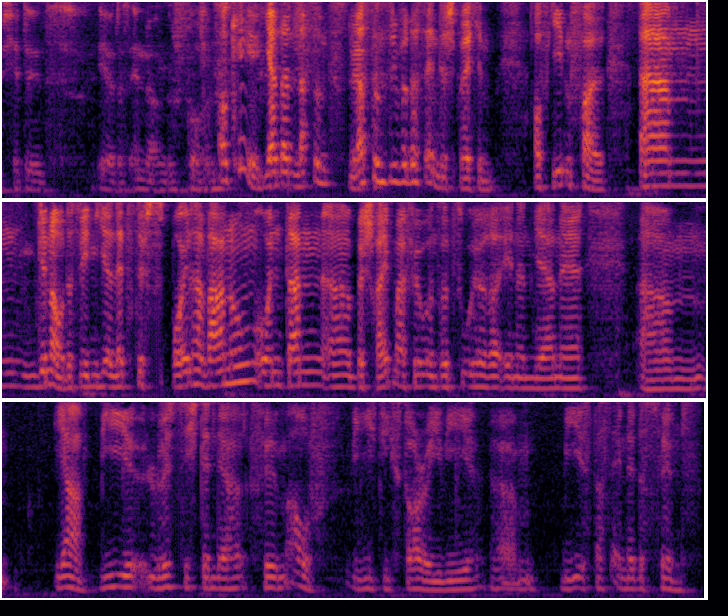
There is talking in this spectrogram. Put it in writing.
Ich hätte jetzt eher das Ende angesprochen. Okay, ja, dann lass uns, lass uns über das Ende sprechen. Auf jeden Fall. Ähm, genau, deswegen hier letzte Spoilerwarnung und dann äh, beschreib mal für unsere ZuhörerInnen gerne, ähm, ja, wie löst sich denn der Film auf? Wie ist die Story? Wie, ähm, wie ist das Ende des Films?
